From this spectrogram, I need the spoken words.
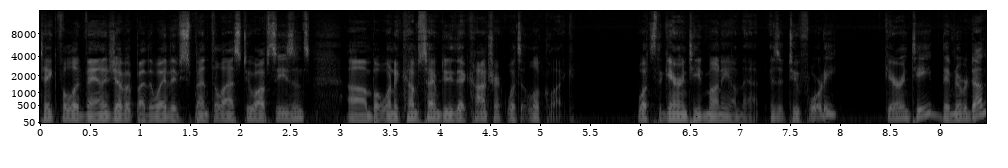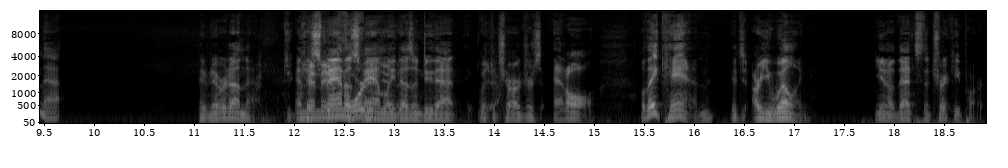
take full advantage of it by the way they've spent the last two off seasons. Um, but when it comes time to do that contract, what's it look like? What's the guaranteed money on that? Is it 240 guaranteed? They've never done that. They've never done that. And the Can they Spanos to do family doesn't do that with the Chargers at all. Well, they can. It's are you willing? You know, that's the tricky part.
